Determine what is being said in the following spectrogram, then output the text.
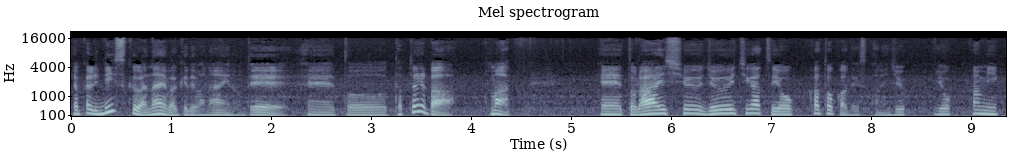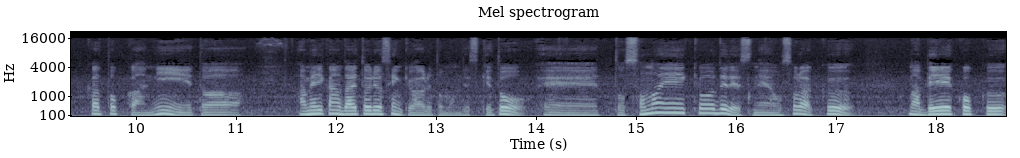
やっぱりリスクがないわけではないので、えーと、例えば、まあえーと、来週11月4日とかですかね。4日3日とかに、えーと、アメリカの大統領選挙があると思うんですけど、えー、とその影響でですねおそらく、まあ、米国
